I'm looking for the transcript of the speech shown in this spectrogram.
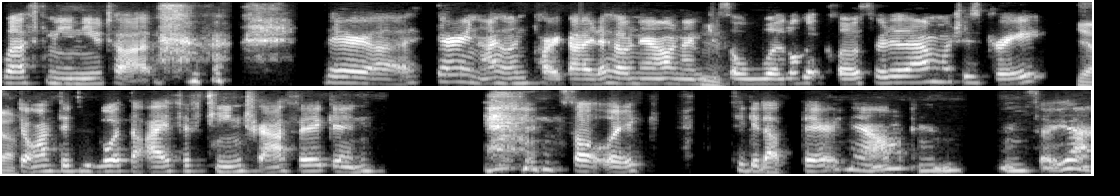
left me in Utah. they're uh, they're in Island Park, Idaho now, and I'm mm. just a little bit closer to them, which is great. Yeah, don't have to deal with the I-15 traffic and Salt Lake to get up there now, and and so yeah.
